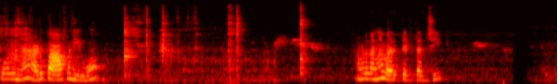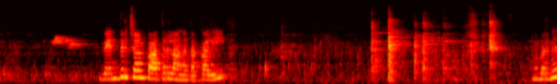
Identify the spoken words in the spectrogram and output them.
போதுங்க அடுப்பு ஆஃப் பண்ணிடுவோம் அவ்வளோதாங்க வறுத்து எடுத்தாச்சு. வெந்துருச்சான்னு பார்த்துடலாங்க தக்காளி. பாருங்க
